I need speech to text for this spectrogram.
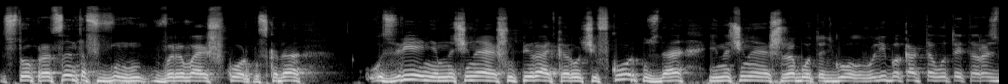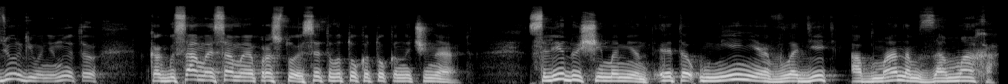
сто процентов вырываешь в корпус, когда зрением начинаешь упирать, короче, в корпус, да, и начинаешь работать голову, либо как-то вот это раздергивание, ну, это как бы самое-самое простое, с этого только-только начинают. Следующий момент – это умение владеть обманом замаха.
